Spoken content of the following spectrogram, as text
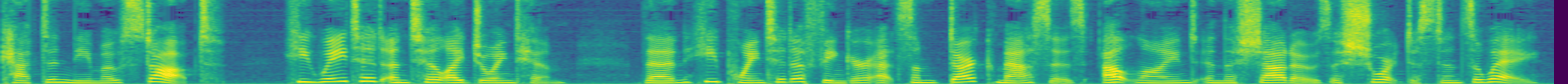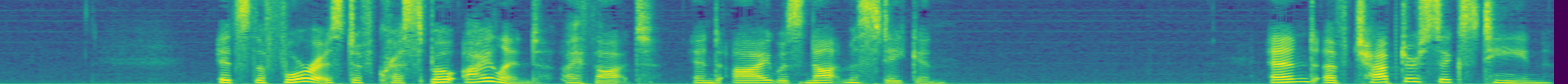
Captain Nemo stopped. He waited until I joined him. Then he pointed a finger at some dark masses outlined in the shadows a short distance away. It's the forest of Crespo Island, I thought, and I was not mistaken. End of chapter 16.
